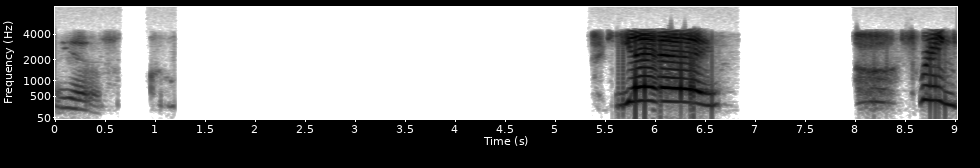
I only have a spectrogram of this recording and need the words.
Yes. Yay! Spring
